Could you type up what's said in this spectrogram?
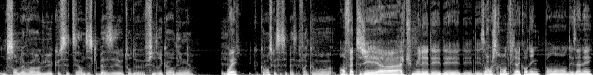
il me semble avoir lu que c'était un disque basé autour de field recording. Et, ouais. et comment est-ce que ça s'est passé? Enfin, comment... En fait, j'ai euh, accumulé des, des, des, des, enregistrements de field recording pendant des années.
